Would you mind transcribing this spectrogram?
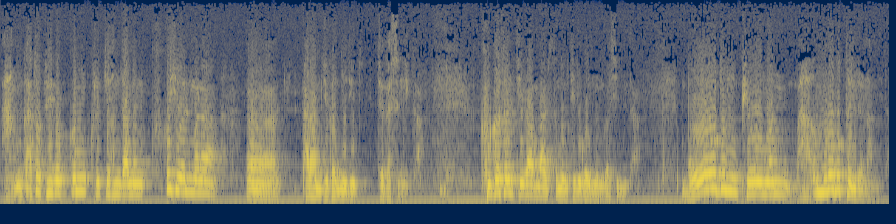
안 가도 되게끔 그렇게 한다면 그것이 얼마나 어, 바람직한 일이 되겠습니까? 그것을 제가 말씀을 드리고 있는 것입니다. 모든 병은 마음으로부터 일어납니다.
